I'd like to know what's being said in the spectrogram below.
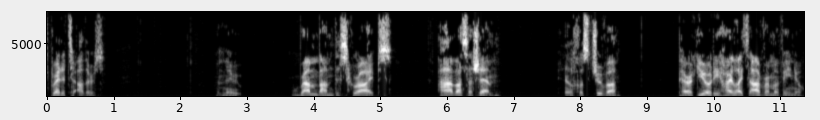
spread it to others. When the Rambam describes Ahavas Hashem in Hilchos Tshuva, Perak Yod, he highlights Avram Avinu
